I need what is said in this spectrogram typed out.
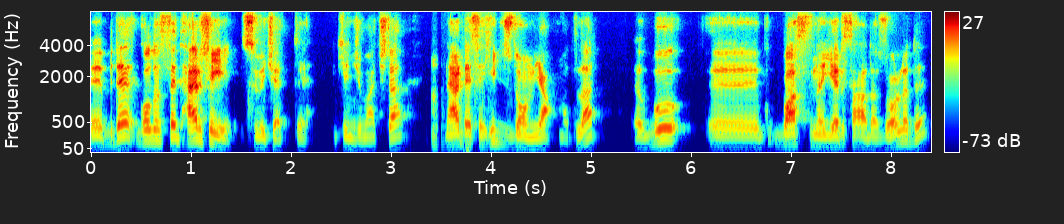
Ee, bir de Golden State her şeyi switch etti ikinci maçta. Neredeyse hiç zone yapmadılar. Ee, bu e, Boston'ı yarı sahada zorladı.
